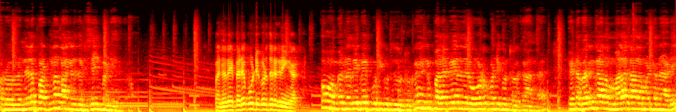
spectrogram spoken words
ஒரு நிலப்பாட்டில் நாங்கள் இதை டிசைன் பண்ணியிருக்கிறோம். இப்போ நிறைய பேரை பூட்டி கொடுத்துருக்குறீங்க. இப்போ நிறைய பேர் கூட்டி கொடுத்து கொண்டிருக்கோம் இன்னும் பல பேர் இதை ஆர்டர் பண்ணி கொண்டு இருக்காங்க ஏன்னா வருங்காலம் மழை காலம் மட்டும் நாடி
